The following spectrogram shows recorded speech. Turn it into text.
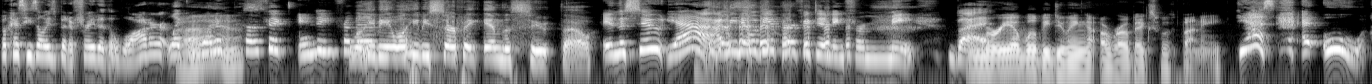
because he's always been afraid of the water. Like, Ah, what a perfect ending for will them. he be will he be surfing in the suit though In the suit, yeah. I mean, it would be a perfect ending for me. But And Maria will be doing aerobics with Bunny. Yes. And ooh,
